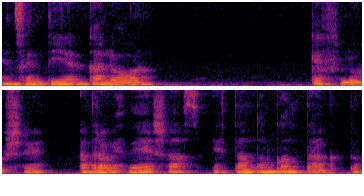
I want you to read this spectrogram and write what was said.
en sentir el calor que fluye a través de ellas estando en contacto.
